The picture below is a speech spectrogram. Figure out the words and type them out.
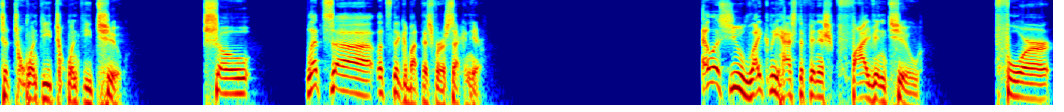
to 2022. So let's uh let's think about this for a second here. LSU likely has to finish 5 and 2 for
